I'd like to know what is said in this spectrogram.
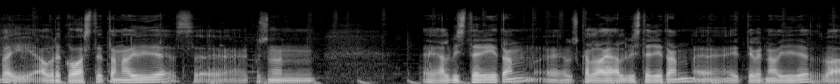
Bai, aurreko astetan adibidez, eh, ikusi eh, albistegietan, eh, euskal albistegietan, eh, EITB adibidez, ba,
